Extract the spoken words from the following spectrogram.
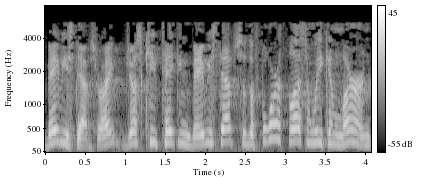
Baby steps, right? Just keep taking baby steps. So the fourth lesson we can learn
